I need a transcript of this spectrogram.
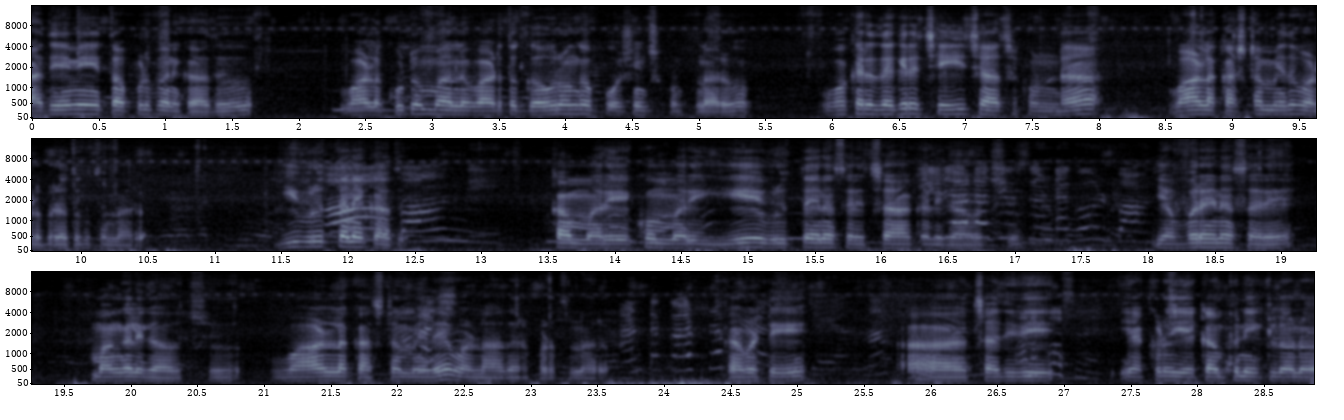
అదేమీ తప్పుడు పని కాదు. వాళ్ళ కుటుంబాలను వాటితో గౌరవంగా పోషించుకుంటున్నారు. ఒకరి దగ్గర చేయి చాచకుండా వాళ్ళ కష్టం మీద వాళ్ళు బ్రతుకుతున్నారు. ఈ వృత్తి అనే కాదు. కమ్మరి కుమ్మరి ఏ వృత్తి అయినా సరే చాకలి కావచ్చు. ఎవరైనా సరే మంగలి కావచ్చు వాళ్ళ కష్టం మీదే వాళ్ళు ఆధారపడుతున్నారు. కాబట్టి చదివి ఎక్కడో ఏ కంపెనీలోనో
